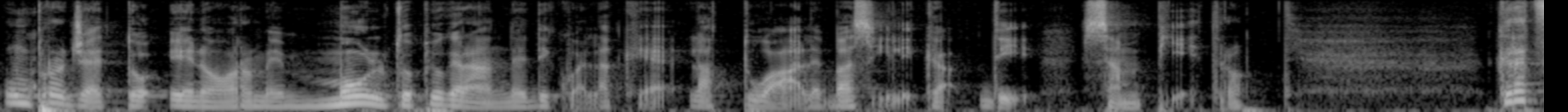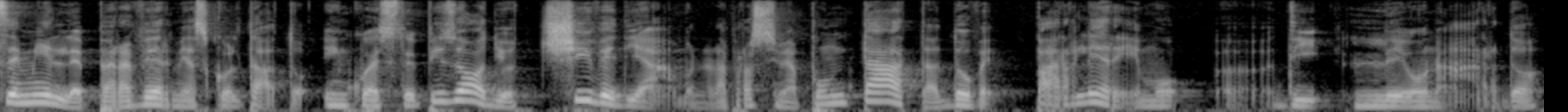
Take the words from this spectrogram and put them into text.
un progetto enorme, molto più grande di quella che è l'attuale basilica di San Pietro. Grazie mille per avermi ascoltato in questo episodio, ci vediamo nella prossima puntata dove parleremo uh, di Leonardo.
